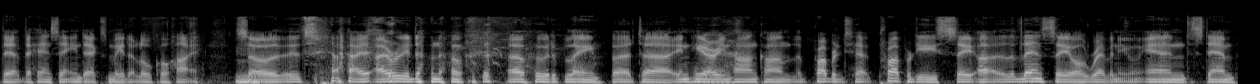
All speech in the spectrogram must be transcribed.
that the Hang Seng Index made a local high. So it's I, I really don't know uh, who to blame. But uh, in here yeah. in Hong Kong, the property property say uh, land sale revenue and stamp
